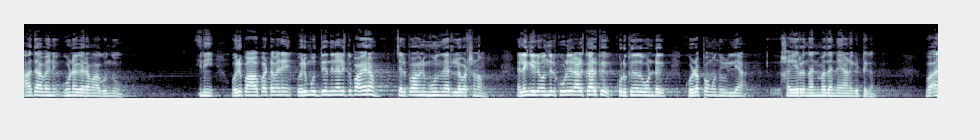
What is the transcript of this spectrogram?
അത് അവന് ഗുണകരമാകുന്നു. ഇനി ഒരു പാവപ്പെട്ടവന് ഒരു മുദ്ദ എന്ന നിലയ്ക്ക് പകരം ചിലപ്പോൾ അവന് മൂന്ന് നേരമുള്ള ഭക്ഷണം. അല്ലെങ്കിൽ ഒന്നിൽ കൂടുതൽ ആൾക്കാർക്ക് കൊടുക്കുന്നത് കൊണ്ട് കുഴപ്പമൊന്നുമില്ല. ഹൈർ നന്മ തന്നെയാണ് കിട്ടുക. വ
